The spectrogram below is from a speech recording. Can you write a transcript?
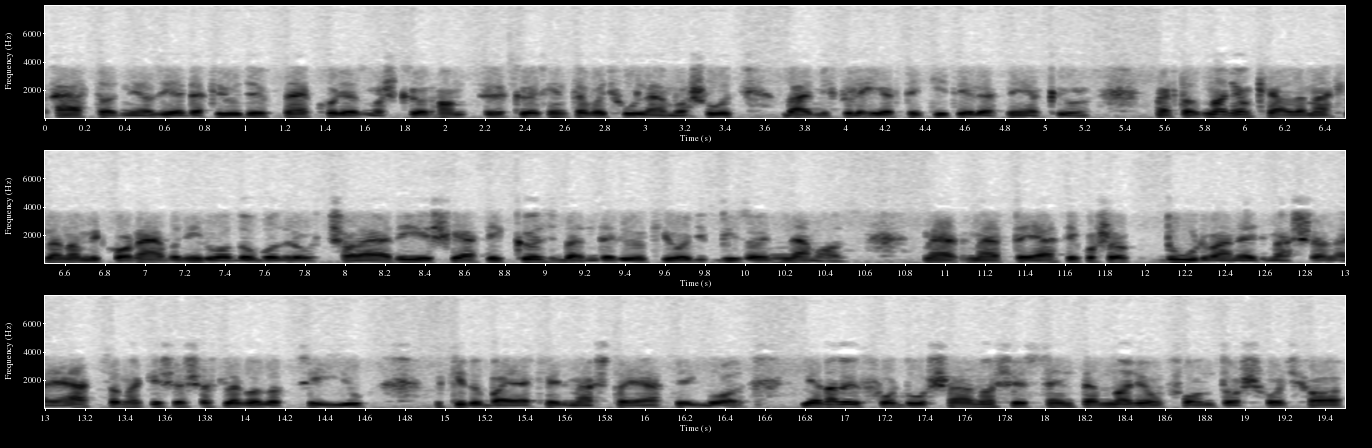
átadni az érdeklődőknek, hogy ez most körhan, körhinta vagy hullámvasút, bármiféle értékítélet nélkül. Mert az nagyon kellemetlen, amikor rá van írva a dobozra, hogy családi, és játék közben derül ki, hogy bizony nem az. Mert, mert a játékosok durván egymással ellen játszanak, és esetleg az a céljuk, hogy kidobálják egymást a játékból. Ilyen előfordul sajnos, és szerintem nagyon fontos, hogyha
